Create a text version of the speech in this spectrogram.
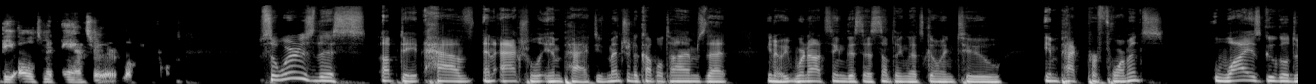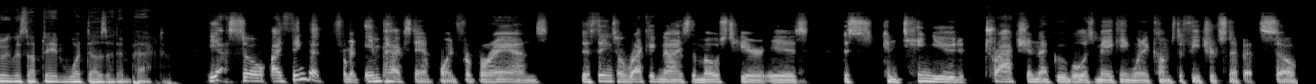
the ultimate answer they're looking for. So where does this update have an actual impact? You've mentioned a couple times that, you know, we're not seeing this as something that's going to impact performance why is Google doing this update and what does it impact? Yeah, so I think that from an impact standpoint for brands, the thing to recognize the most here is this continued traction that Google is making when it comes to featured snippets. So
